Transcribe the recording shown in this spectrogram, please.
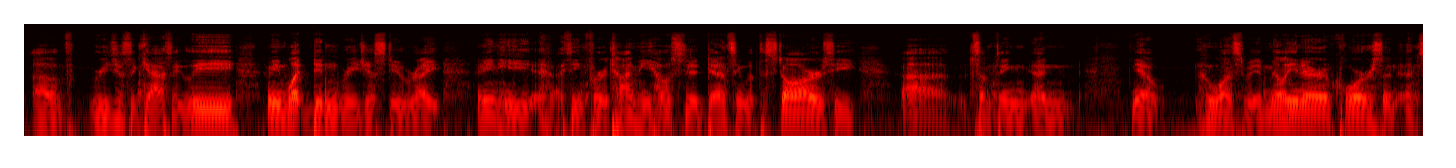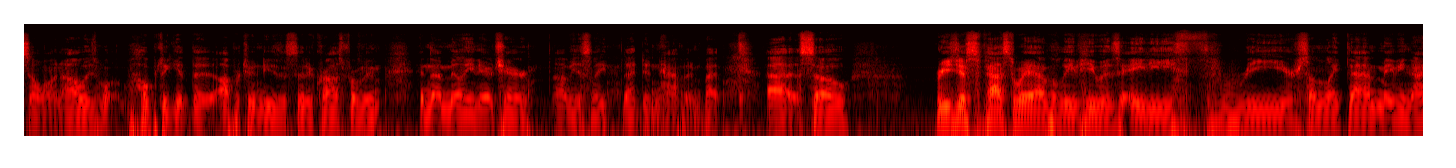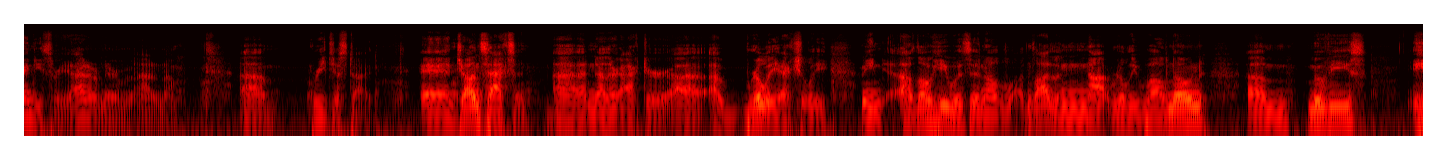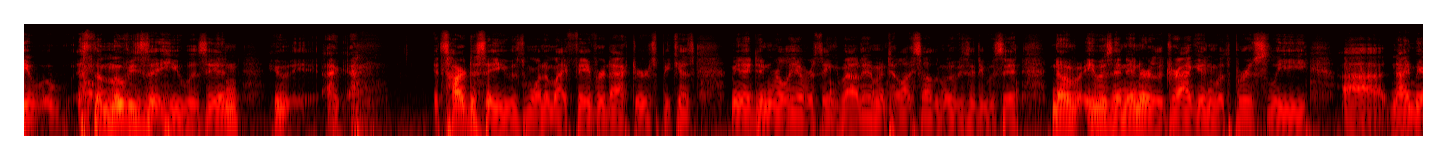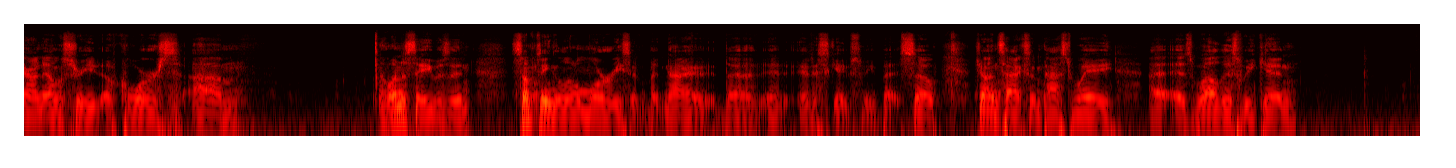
of Regis and Kathie Lee. I mean, what didn't Regis do, right? I mean, he, I think for a time he hosted Dancing with the Stars. He, uh, something, and, you know, Who Wants to Be a Millionaire, of course, and, and so on. I always w- hope to get the opportunity to sit across from him in that millionaire chair. Obviously, that didn't happen. But, uh, so, Regis passed away. I believe he was 83 or something like that, maybe 93. I don't know. I don't know um, Regis died. And John Saxon, uh, another actor, uh, uh, really actually, I mean, although he was in a lot of not really well known um, movies, he the movies that he was in, he, I, it's hard to say he was one of my favorite actors because I mean I didn't really ever think about him until I saw the movies that he was in. No, he was in Enter the Dragon with Bruce Lee, uh, Nightmare on Elm Street, of course. Um, I want to say he was in something a little more recent, but now the it, it escapes me. But so John Saxon passed away uh, as well this weekend.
